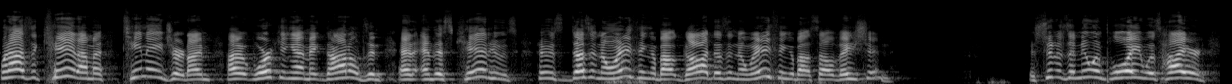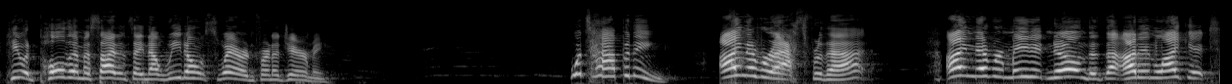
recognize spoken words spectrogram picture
when I was a kid, I'm a teenager, and I'm uh, working at McDonald's, and, and, and this kid who's, who's doesn't know anything about God, doesn't know anything about salvation. As soon as a new employee was hired, he would pull them aside and say, Now, we don't swear in front of Jeremy. What's happening? I never asked for that. I never made it known that, that I didn't like it.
